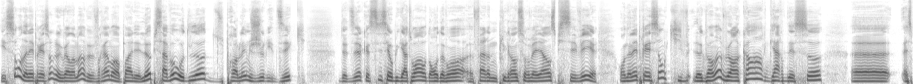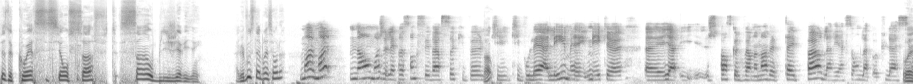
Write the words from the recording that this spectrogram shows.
Et ça, on a l'impression que le gouvernement veut vraiment pas aller là. Puis ça va au-delà du problème juridique de dire que si c'est obligatoire, on devra euh, faire une plus grande surveillance puis sévir. On a l'impression que le gouvernement veut encore garder ça, euh, espèce de coercition soft, sans obliger rien. Avez-vous cette impression-là? Moi, moi, non, moi j'ai l'impression que c'est vers ça qu'ils veulent, Ah. qu'ils voulaient aller, mais, mais que euh, y a- je pense que le gouvernement avait peut-être peur de la réaction de la population. Ouais.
